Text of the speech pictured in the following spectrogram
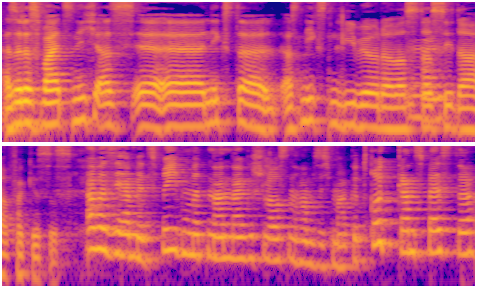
Also das war jetzt nicht als, äh, äh, nächster, als Nächstenliebe oder was, dass sie da, vergiss es. Aber sie haben jetzt Frieden miteinander geschlossen, haben sich mal gedrückt, ganz feste.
